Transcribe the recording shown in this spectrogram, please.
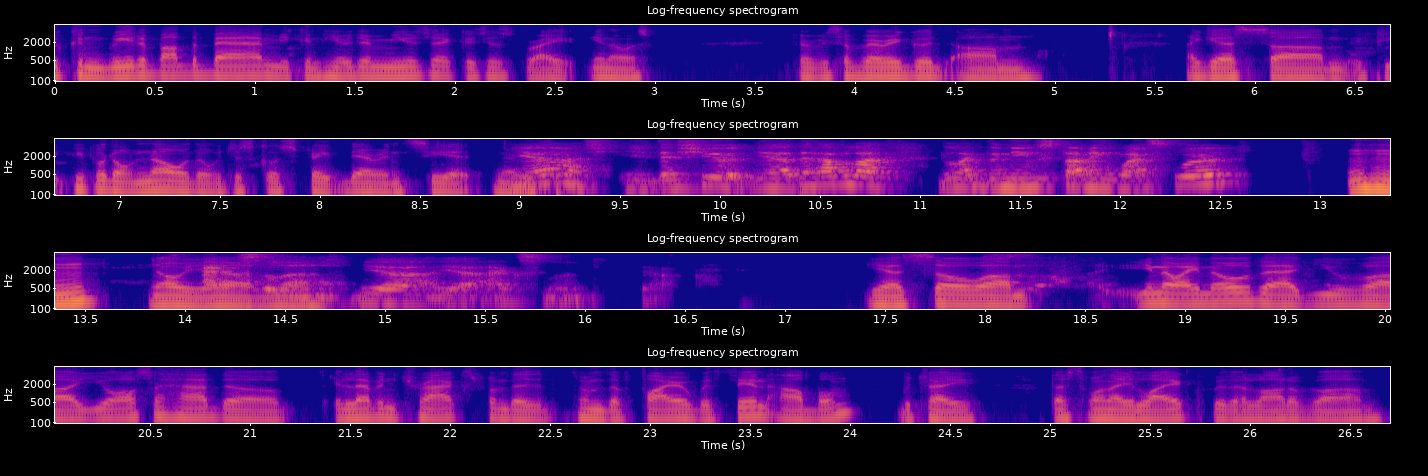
you can read about the band, you can hear their music. It's just right. You know, it's it's a very good. Um, I guess um, if people don't know, they'll just go straight there and see it. yeah, they should. Yeah, they have like like the new Stabbing Westward. Mm-hmm. Oh yeah. yeah. excellent. Yeah, yeah, excellent. Yeah. Yeah. So, um, you know, I know that you've uh, you also had the eleven tracks from the from the Fire Within album, which I that's one I like with a lot of um,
